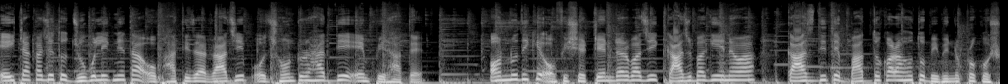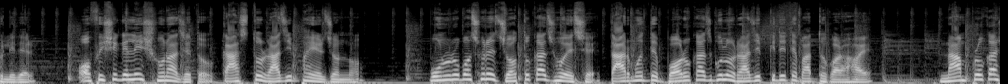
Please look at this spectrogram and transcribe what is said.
এই টাকা যেত যুবলীগ নেতা ও ভাতিজা রাজীব ও ঝন্টুর হাত দিয়ে এমপির হাতে। অন্যদিকে অফিসের টেন্ডারবাজি, কাজ বাগিয়ে নেওয়া, কাজ দিতে বাধ্য করা হতো বিভিন্ন প্রকৌশলীদের। অফিসে গেলেই শোনা যেত, কাজ তো রাজীব ভাইয়ের জন্য। পনেরো বছরে যত কাজ হয়েছে, তার মধ্যে বড় কাজগুলো রাজীবকে দিতে বাধ্য করা হয়। নাম প্রকাশ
